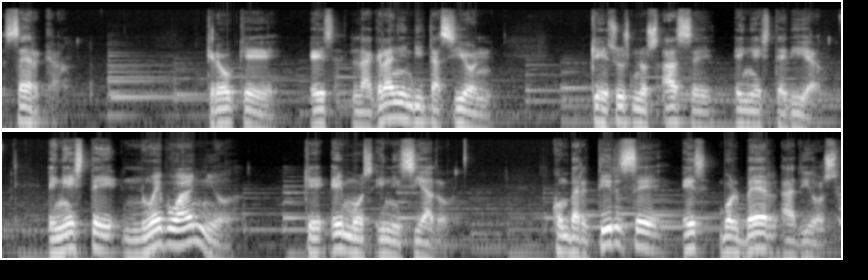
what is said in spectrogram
cerca. Creo que es la gran invitación que Jesús nos hace en este día, en este nuevo año que hemos iniciado. Convertirse es volver a Dios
